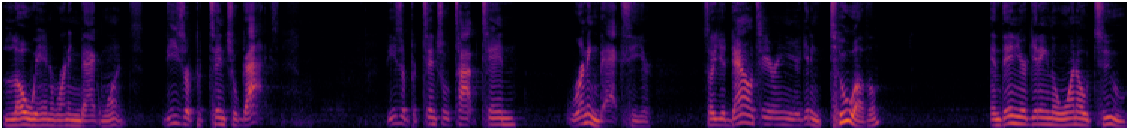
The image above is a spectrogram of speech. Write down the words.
low end running back ones. These are potential guys. These are potential top 10 running backs here. So you're down tiering and you're getting two of them. And then you're getting the 102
